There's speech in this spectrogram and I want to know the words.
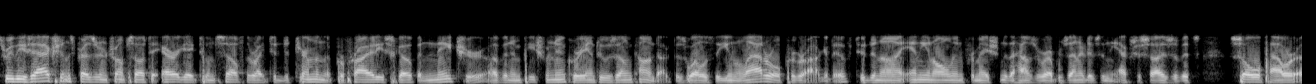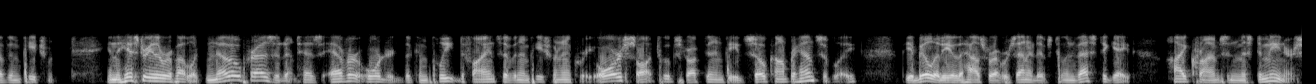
Through these actions, President Trump sought to arrogate to himself the right to determine the propriety, scope, and nature of an impeachment inquiry into his own conduct, as well as the unilateral prerogative to deny any and all information to the House of Representatives in the exercise of its sole power of impeachment. In the history of the Republic, no president has ever ordered the complete defiance of an impeachment inquiry or sought to obstruct and impede so comprehensively the ability of the House of Representatives to investigate high crimes and misdemeanors.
